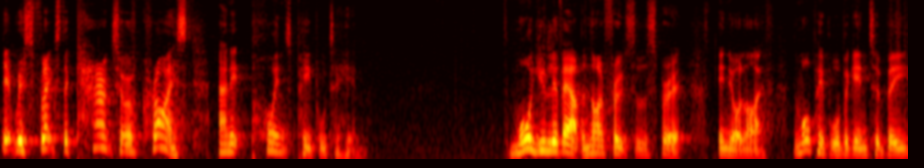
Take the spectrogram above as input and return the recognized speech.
It reflects the character of Christ and it points people to Him. The more you live out the nine fruits of the Spirit in your life, the more people will begin to be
